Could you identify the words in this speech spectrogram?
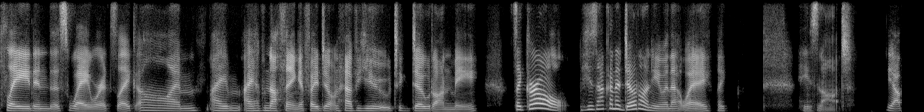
played in this way where it's like, oh, I'm I'm I have nothing if I don't have you to dote on me. It's like, girl, he's not gonna dote on you in that way. Like he's not. Yeah.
